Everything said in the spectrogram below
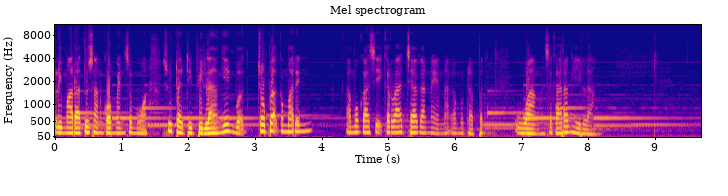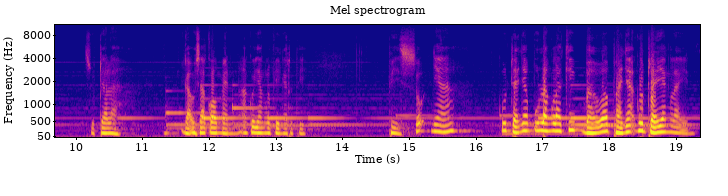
lima ratusan komen semua. Sudah dibilangin buat coba kemarin kamu kasih ke kan enak kamu dapat uang. Sekarang hilang. Sudahlah nggak usah komen. Aku yang lebih ngerti. Besoknya kudanya pulang lagi bawa banyak kuda yang lain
